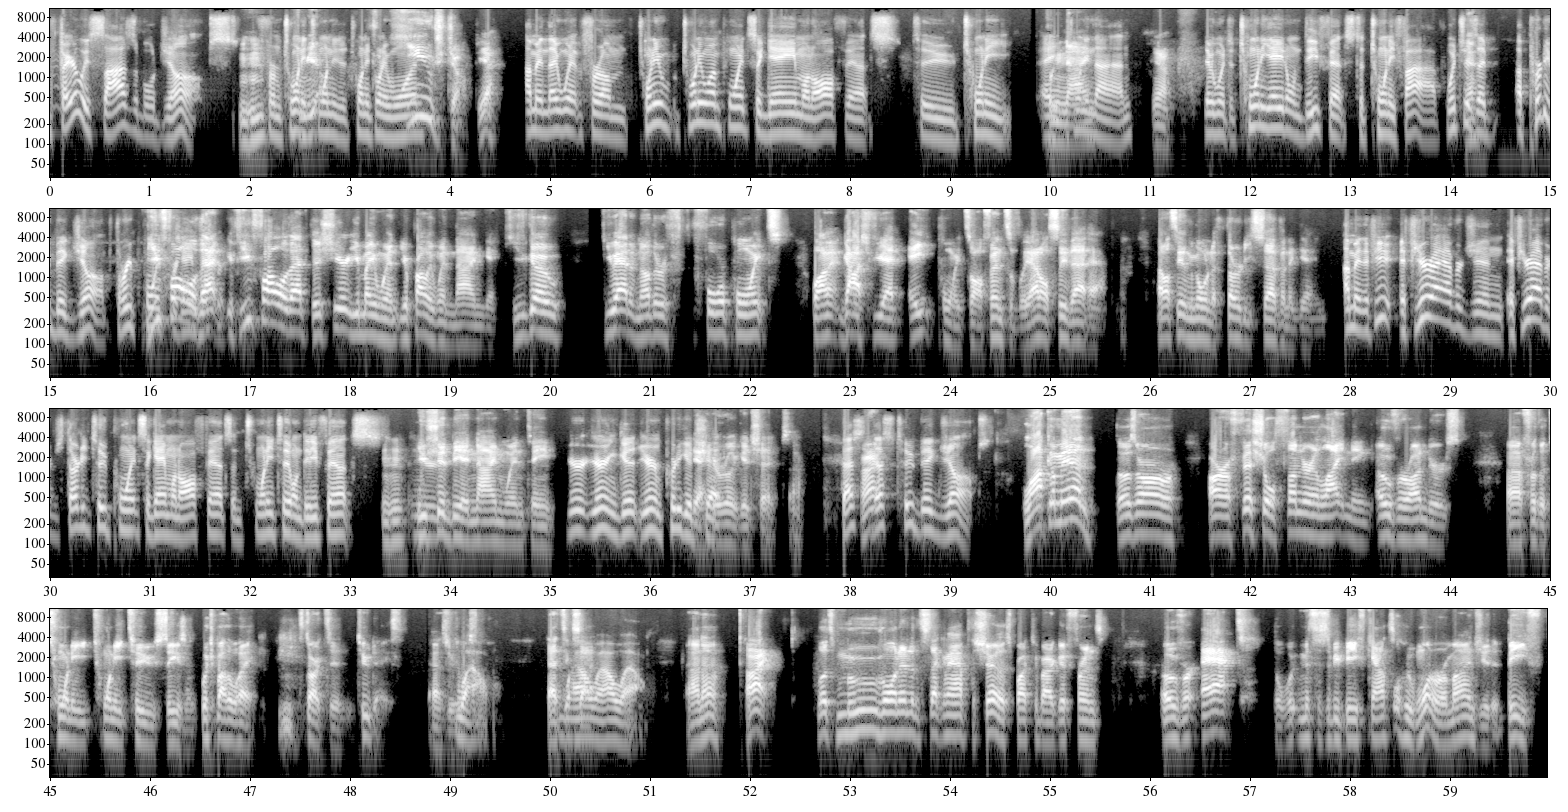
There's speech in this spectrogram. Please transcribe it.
fairly sizable jumps Mhm. from 2020 to 2021. Huge jump. Yeah. I mean, they went from 20, 21 points a game on offense to 28, 29. 29. Yeah. They went to 28 on defense to 25, which is a, a pretty big jump. Three points You follow that. difference. If you follow that this year, you may win. You'll probably win nine games. You go, you add another four points. Well, I mean, gosh, if you had eight points offensively, I don't see that happening. I don't see them going to 37 a game. I mean, if you if you're averaging if you're averaging 32 points a game on offense and 22 on defense, mm-hmm. You you're- should be a nine win team. you're you're in good you're in pretty good Yeah, shape. you're in really good shape. So That's right. that's two big jumps. lock them in. Those are our, our official Thunder and Lightning over unders uh, for the 2022 season, which, by the way, starts in two days. As. Wow. That's wow, exciting. wow, wow. I know. All right, let's move on into the second half of the show. That's brought to you by our good friends over at the Mississippi Beef Council, who want to remind you that beef,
